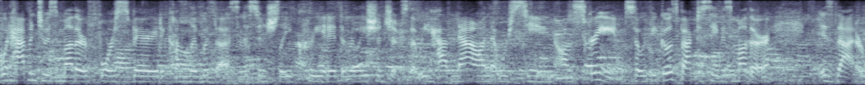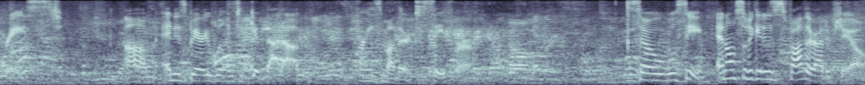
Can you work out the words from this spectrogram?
what happened to his mother forced Barry to come live with us and essentially created the relationships that we have now and that we're seeing on screen. So if he goes back to save his mother, is that erased? Um, and is Barry willing to give that up for his mother to save her? So we'll see. And also to get his father out of jail.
